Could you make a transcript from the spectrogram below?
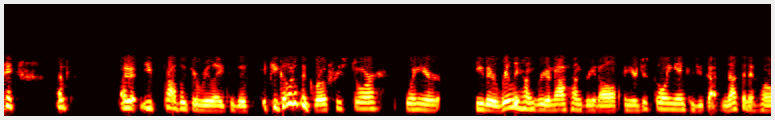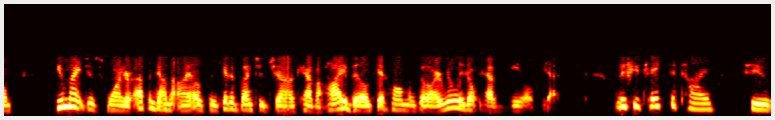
You probably can relate to this. If you go to the grocery store when you're either really hungry or not hungry at all, and you're just going in because you've got nothing at home, you might just wander up and down the aisles and get a bunch of junk, have a high bill, get home and go, I really don't have meals yet. But if you take the time to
